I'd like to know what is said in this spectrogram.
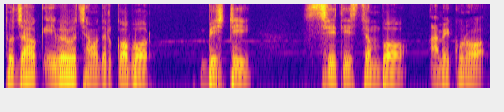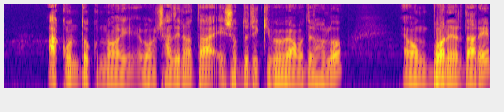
তো যাই হোক, এইভাবে হচ্ছে আমাদের কবর, বৃষ্টি, স্মৃতিস্তম্ভ। আমি কোনো আকন্তক নয় এবং স্বাধীনতা এই শব্দটি কীভাবে আমাদের হলো? এবং বনের দ্বারে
